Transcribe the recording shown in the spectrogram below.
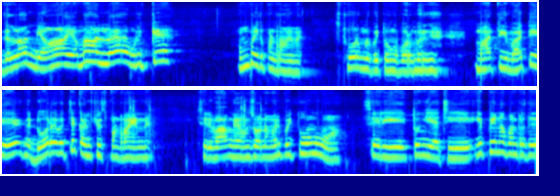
இதெல்லாம் நியாயமாக இல்லை உனக்கே? ரொம்ப இது பண்ணுறான் இவன். ஸ்டோர் ரூமில் போய் தூங்க போகிறேன் பாருங்க. மாற்றி மாற்றி இந்த டோரை வச்சே கன்ஃபியூஸ் பண்ணுறான் என்ன. சரி வாங்க. அவன் சொன்ன மாதிரி போய் தூங்குவோம் சரி தூங்கியாச்சு. இப்போ என்ன பண்ணுறது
